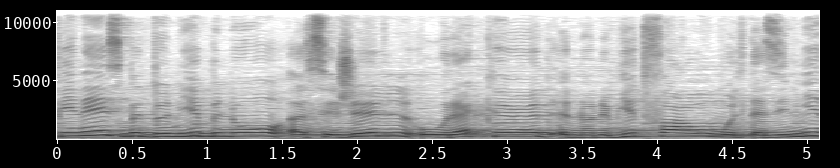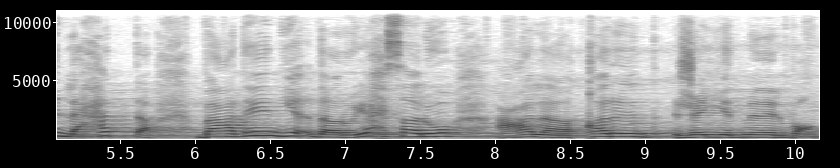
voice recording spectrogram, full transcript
في ناس بدهم يبنوا سجل وريكورد إنهم بيدفعوا ملتزمين لحتى بعدين يقدروا يحصلوا على قرض جيد من البنك.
